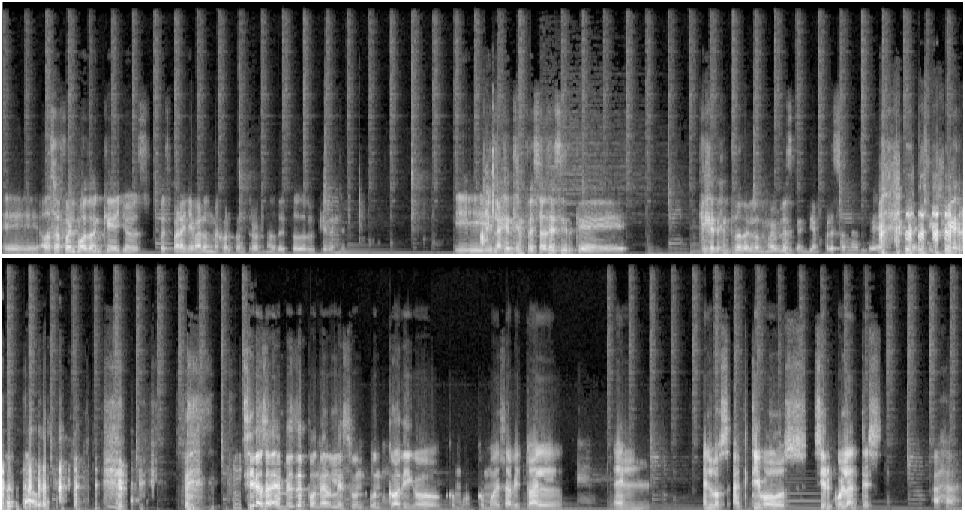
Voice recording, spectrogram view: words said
Eh, o sea, fue el modo en que ellos, pues para llevar un mejor control, ¿no? De todo lo que venden. Y la gente empezó a decir que, que dentro de los muebles vendían personas, güey. Sí, o sea, en vez de ponerles un, un código como, como es habitual en, en los activos circulantes, Ajá.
